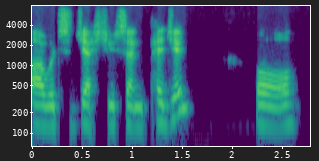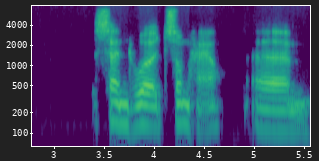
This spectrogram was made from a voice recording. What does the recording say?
I would suggest you send pigeon or send word somehow. Um,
